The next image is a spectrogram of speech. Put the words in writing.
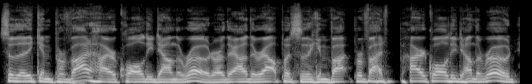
so that they can provide higher quality down the road or of their output so they can vi- provide higher quality down the road.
